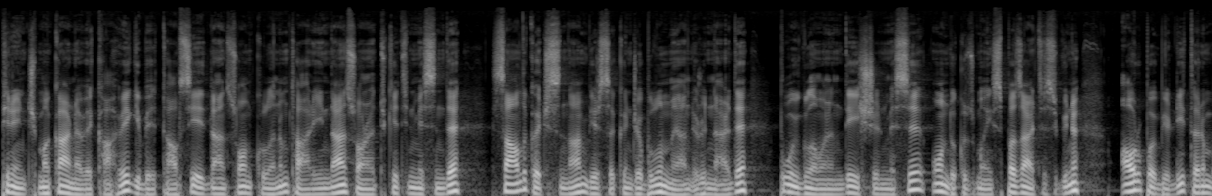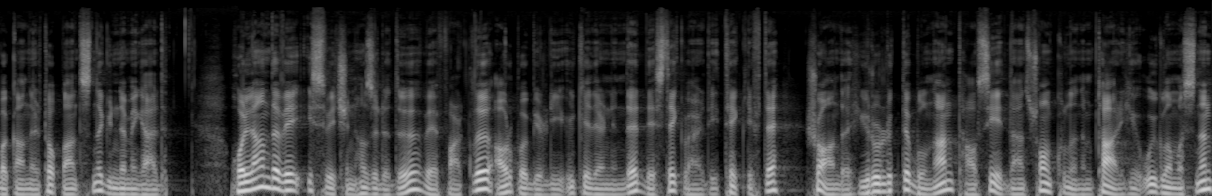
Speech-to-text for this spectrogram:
Pirinç, makarna ve kahve gibi tavsiye edilen son kullanım tarihinden sonra tüketilmesinde sağlık açısından bir sakınca bulunmayan ürünlerde bu uygulamanın değiştirilmesi 19 Mayıs pazartesi günü Avrupa Birliği Tarım Bakanları toplantısında gündeme geldi. Hollanda ve İsveç'in hazırladığı ve farklı Avrupa Birliği ülkelerinin de destek verdiği teklifte şu anda yürürlükte bulunan tavsiye edilen son kullanım tarihi uygulamasının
